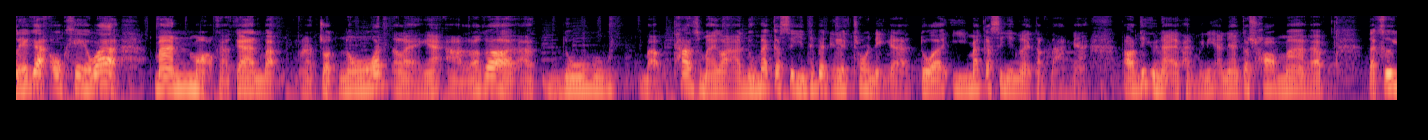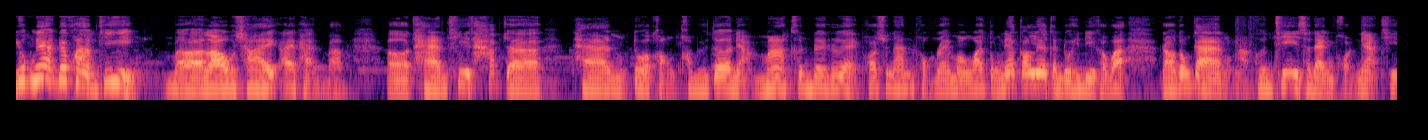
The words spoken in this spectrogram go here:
เล็กอะโอเคว่ามันเหมาะกับการแบบจดโน้ตอะไรอย่างเงี้ยอะแล้วก็ดูแบบถ้าสมัยก่อนอดูแมกกาซีนที่เป็นอิเล็กทรอนิกส์อะตัว e แมกกาซีนอะไรต่างๆเนี่ยตอนที่อยู่ใน iPad mini อันเนี้ยก็ชอบมากครับ แต่คือยุคนี้ด้วยความที่เราใช้ iPad แบบแทนที่แทบจะ แทนตัวของคอมพิวเตอร์เนี่ยมากขึ้นเรื่อยๆ เพราะฉะนั้นผมเลยมองว่าตรงเนี้ยก็เลือกกันดูให้ดีครับว่า เราต้องการพื้นที่แสดงผลเนี่ยที่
